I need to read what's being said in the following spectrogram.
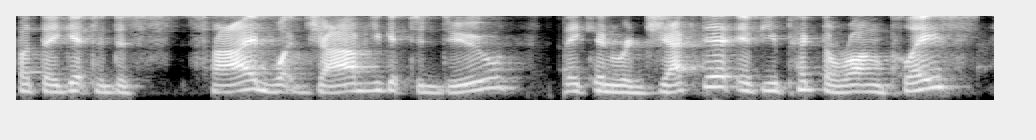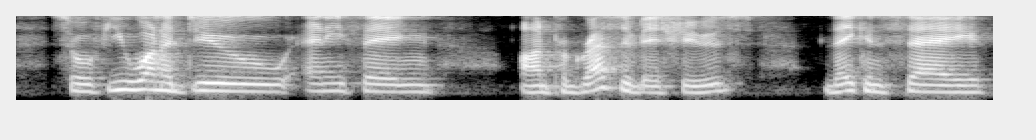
but they get to decide what job you get to do. They can reject it if you pick the wrong place. So if you want to do anything on progressive issues, they can say,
